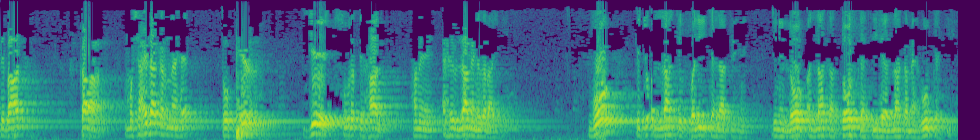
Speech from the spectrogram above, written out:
بات کا مشاہدہ کرنا ہے تو پھر یہ صورت حال ہمیں اہل اللہ میں نظر آئے گی۔ وہ کہ جو اللہ کے ولی کہلاتے ہیں، جنہیں لوگ اللہ کا دوست کہتی ہے، اللہ کا محبوب کہتی ہے۔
